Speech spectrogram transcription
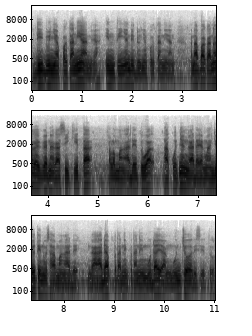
di dunia pertanian ya intinya di dunia pertanian. Kenapa? Karena regenerasi kita kalau Mang Ade tua takutnya nggak ada yang lanjutin usaha Mang Ade, nggak ada petani-petani muda yang muncul di situ.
